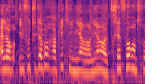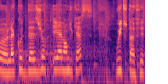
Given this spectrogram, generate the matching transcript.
Alors, il faut tout d'abord rappeler qu'il y a un lien euh, très fort entre euh, la Côte d'Azur et Alain Ducasse. Oui, tout à fait.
